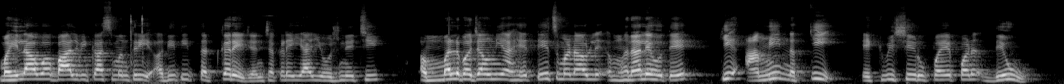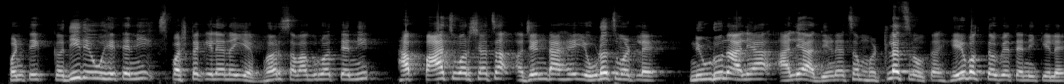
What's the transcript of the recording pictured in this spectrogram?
महिला व बाल विकास मंत्री अदिती तटकरे ज्यांच्याकडे या योजनेची अंमलबजावणी आहे तेच म्हणावले म्हणाले होते की आम्ही नक्की एकवीसशे रुपये पण देऊ पण ते कधी देऊ हे त्यांनी स्पष्ट केलं नाहीये. भर सभागृहात त्यांनी हा पाच वर्षाचा अजेंडा आहे एवढंच म्हटलंय. निवडून आल्या आल्या देण्याचं म्हटलंच नव्हतं. हे वक्तव्य त्यांनी केलंय.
